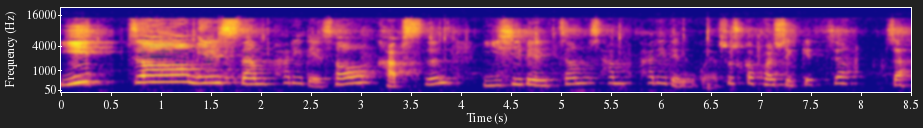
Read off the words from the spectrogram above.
2.138이 돼서 값은 21.38이 되는 거예요. 수수값 구할 수 있겠죠? 자,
